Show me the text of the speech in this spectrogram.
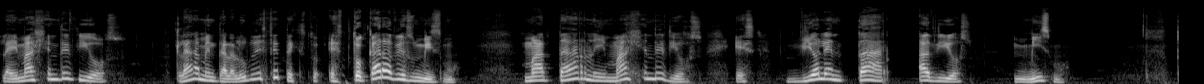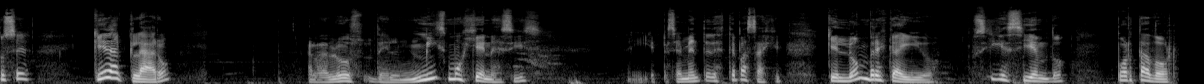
la imagen de Dios, claramente a la luz de este texto, es tocar a Dios mismo. Matar la imagen de Dios es violentar a Dios mismo. Entonces, queda claro, a la luz del mismo Génesis, y especialmente de este pasaje, que el hombre caído sigue siendo portador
